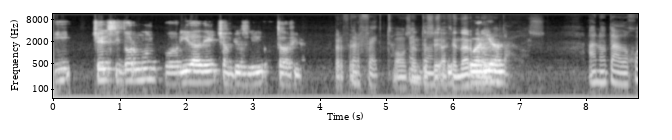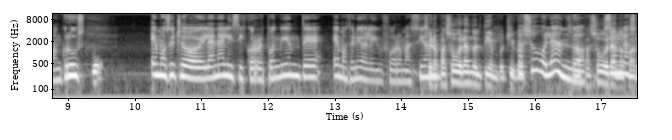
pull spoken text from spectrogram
Y Chelsea Dortmund por ida de Champions League, octava final. Perfecto. Perfecto. Vamos a entonces, a agendar. Anotados. Anotado. Juan Cruz. Hemos hecho el análisis correspondiente, hemos tenido la información. Se nos pasó volando el tiempo, chicos. pasó volando. Se nos pasó volando, Son las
